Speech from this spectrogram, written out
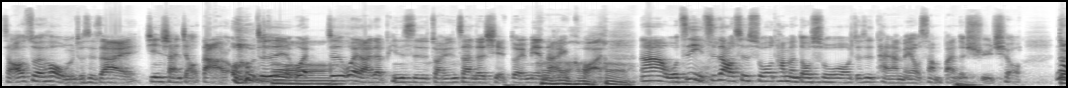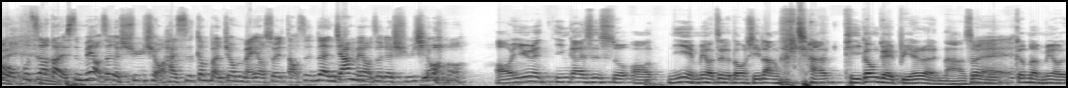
找到最后我们就是在金三角大楼，就是未、哦就是未来的平时转运站的斜对面那一块。那我自己知道是说，他们都说就是台南没有上班的需求，那我不知道到底是没有这个需求，还是根本就没有，所以导致人家没有这个需求。哦，因为应该是说，哦，你也没有这个东西让人家 提供给别人呐、所以你根本没有，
